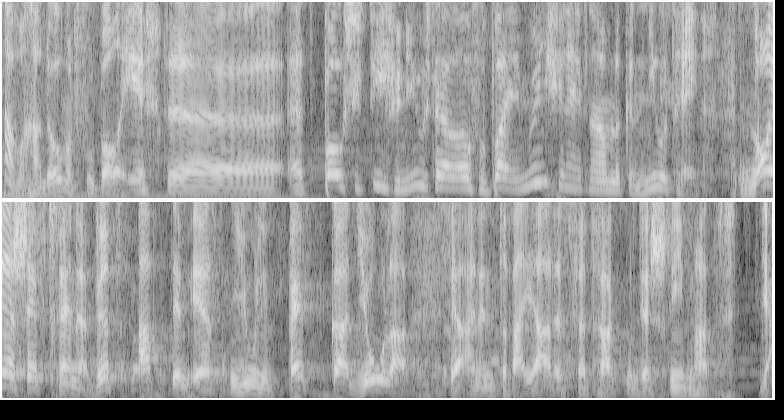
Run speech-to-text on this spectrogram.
Nou, we gaan door met voetbal. Eerst uh, het positieve nieuws daarover. Bayern München heeft namelijk een nieuwe trainer. Neuer Cheftrainer wird ab dem 1. Juli Pep Guardiola, der einen Dreijahresvertrag unterschrieben hat. Ja,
